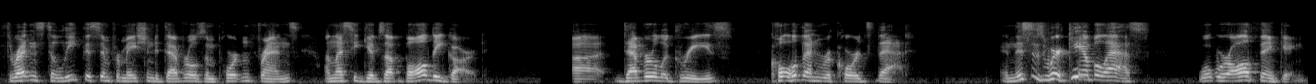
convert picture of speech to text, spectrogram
threatens to leak this information to Deverell's important friends unless he gives up Baldy Guard. Uh, Deverell agrees. Cole then records that. And this is where Campbell asks what we're all thinking.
